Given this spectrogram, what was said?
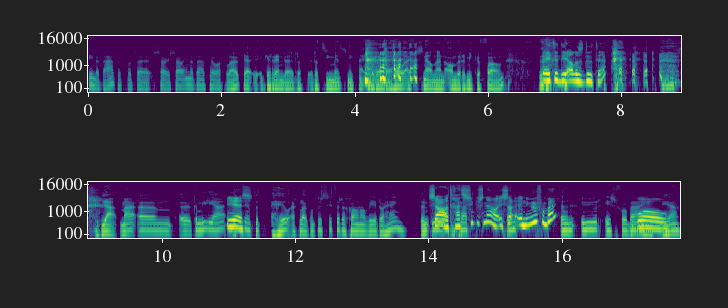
Inderdaad. Het wordt eh, sowieso inderdaad heel erg leuk. Ja, ik rende, dat, dat zien mensen niet, maar ik rende heel even snel naar een andere microfoon. Peter die alles doet, hè? Ja, maar ehm eh, Camilia, ik vind het heel erg leuk, want we zitten er gewoon alweer doorheen. Een Zo, uur het gaat super snel. Is dat een uur voorbij? Een uur is voorbij. Wow. Ja,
